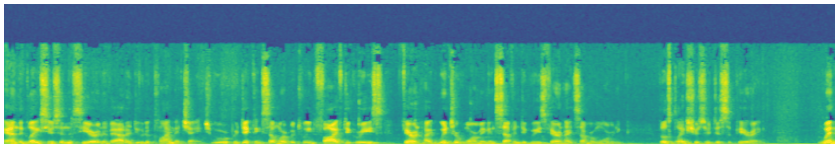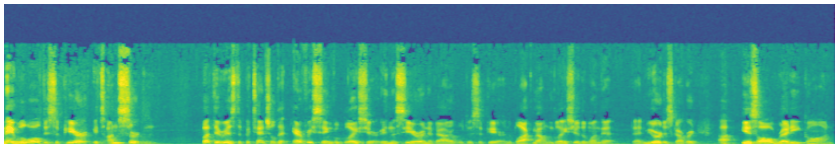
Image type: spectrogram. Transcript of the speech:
And the glaciers in the Sierra Nevada, due to climate change, we were predicting somewhere between 5 degrees Fahrenheit winter warming and 7 degrees Fahrenheit summer warming. Those glaciers are disappearing. When they will all disappear, it's uncertain. But there is the potential that every single glacier in the Sierra Nevada will disappear. And the Black Mountain Glacier, the one that, that Muir discovered, uh, is already gone.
